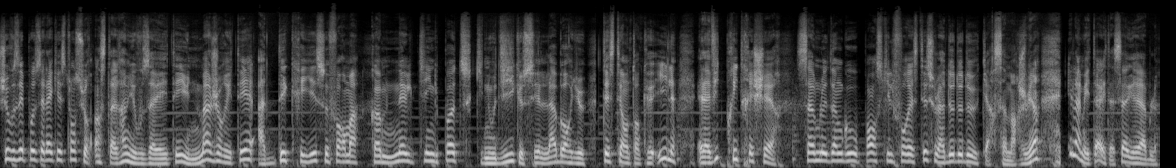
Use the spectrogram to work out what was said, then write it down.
Je vous ai posé la question sur Instagram et vous avez été une majorité à décrier ce format, comme Nelting Pot qui nous dit que c'est laborieux. Testé en tant que heal, elle a vite pris très cher. Sam le Dingo pense qu'il faut rester sur la 2-2-2 car ça marche bien et la méta est assez agréable.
